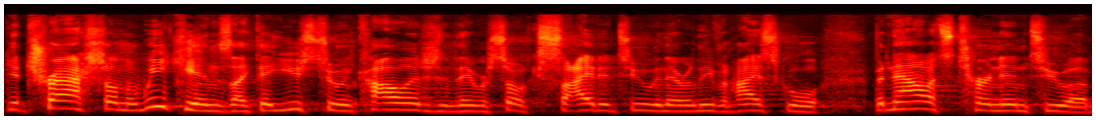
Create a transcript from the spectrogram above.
get trashed on the weekends like they used to in college and they were so excited to when they were leaving high school, but now it's turned into a,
